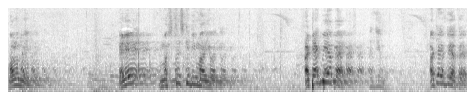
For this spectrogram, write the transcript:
मालूम नहीं। अरे, मस्तिष्क की बीमारी होती है। अटैक भी आता है। अटैक भी आता है।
